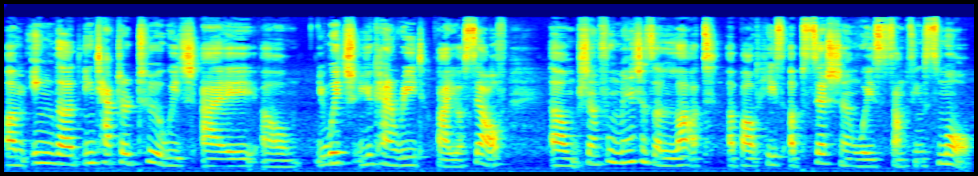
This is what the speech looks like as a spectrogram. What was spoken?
um, in the in chapter two, which I um, in which you can read by yourself, um, Shen Fu mentions a lot about his obsession with something small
